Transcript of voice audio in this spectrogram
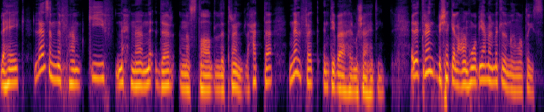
لهيك لازم نفهم كيف نحن نقدر نصطاد الترند لحتى نلفت انتباه المشاهدين. الترند بشكل عام هو بيعمل مثل المغناطيس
